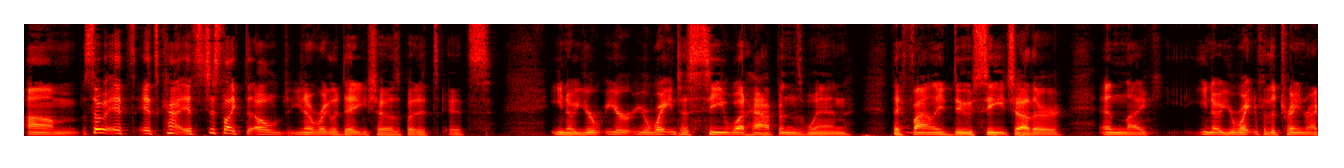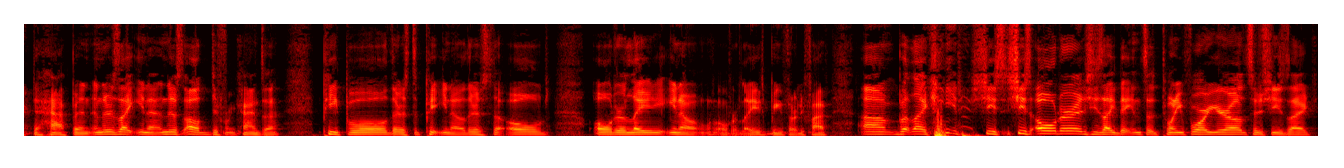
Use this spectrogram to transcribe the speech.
Um, so it's it's kind of it's just like the old you know regular dating shows, but it's it's you know you're you're you're waiting to see what happens when they finally do see each other. And like you know you're waiting for the train wreck to happen. And there's like you know and there's all different kinds of people. There's the you know there's the old older lady you know older lady being 35 um but like you know, she's she's older and she's like dating a 24 year old so she's like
